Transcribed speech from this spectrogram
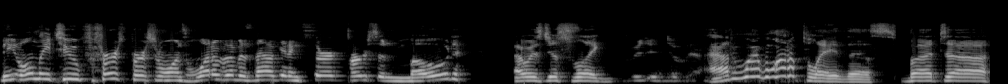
the only two first person ones, one of them is now getting third person mode. I was just like, how do I want to play this? But uh,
